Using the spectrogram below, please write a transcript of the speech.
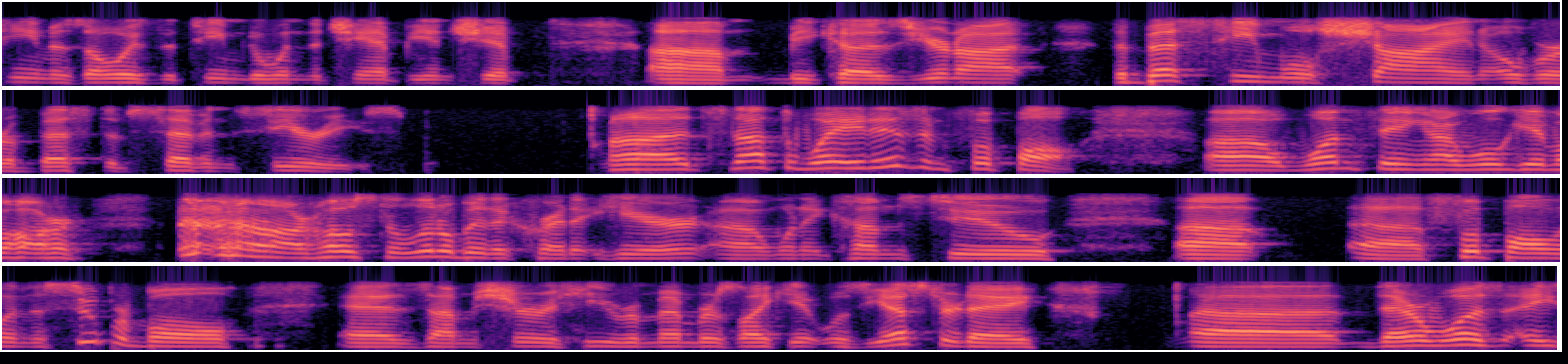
team is always the team to win the championship um, because you're not the best team will shine over a best of seven series. Uh, it's not the way it is in football. Uh, one thing I will give our our host a little bit of credit here uh, when it comes to uh, football in the Super Bowl, as I'm sure he remembers like it was yesterday. uh, there was a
